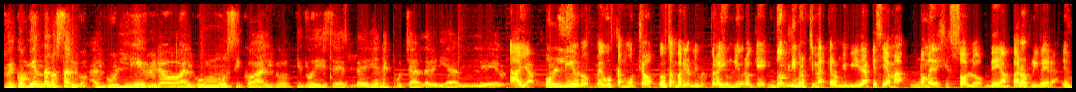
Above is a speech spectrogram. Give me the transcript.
recomiéndanos algo, algún libro, algún músico, algo que tú dices deberían escuchar, deberían leer. Ah, ya. Un libro. Me gusta mucho. Me gustan varios libros, pero hay un libro que. Dos libros que marcaron mi vida, que se llama No me dejes solo, de Amparo Rivera. Es-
